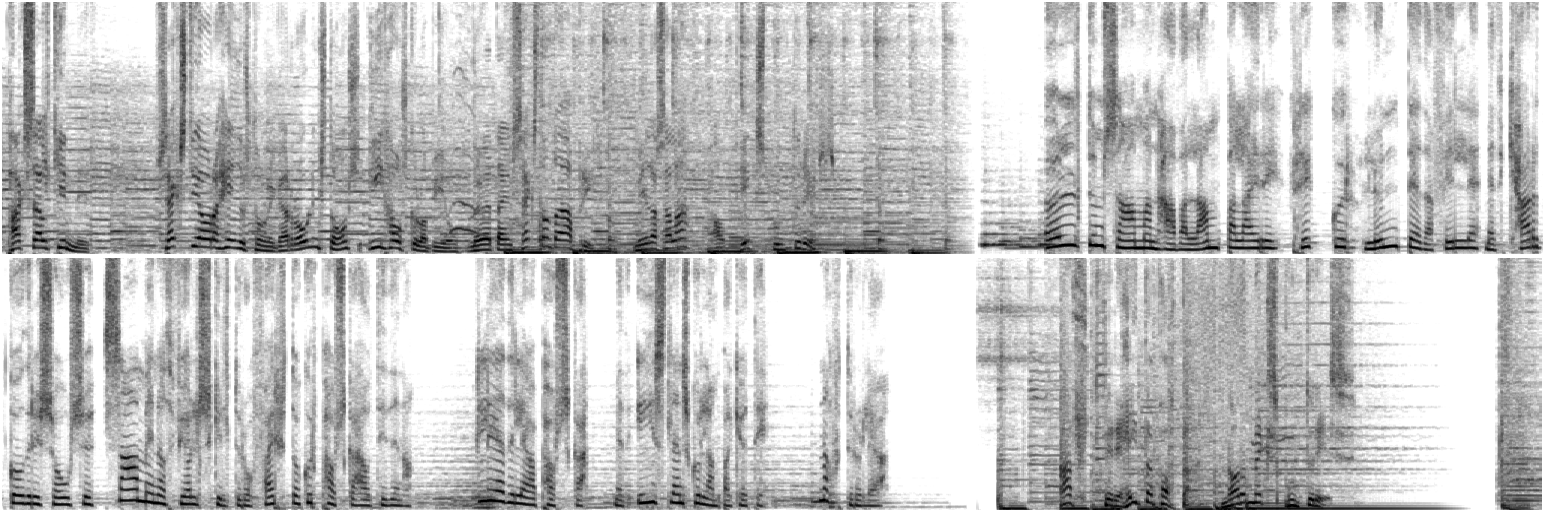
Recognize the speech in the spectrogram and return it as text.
Paxal kynir 60 ára heiðustónleika Rolling Stones í Háskóla Bíó lögadaginn 16. apríl miðasala á tix.is Öldum saman hafa lambalæri, hryggur, lundi eða fille með kjartgóðri sósu sameinað fjölskyldur og fært okkur páskaháttíðina. Gleðilega páska með íslensku lambakjöti. Náttúrulega. Allt fyrir heita potta. Normex.is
